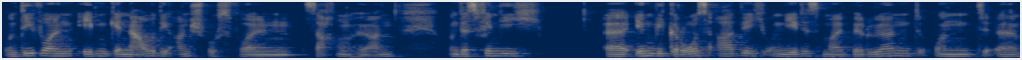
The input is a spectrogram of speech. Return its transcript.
Und die wollen eben genau die anspruchsvollen Sachen hören. Und das finde ich äh, irgendwie großartig und jedes Mal berührend. Und äh,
